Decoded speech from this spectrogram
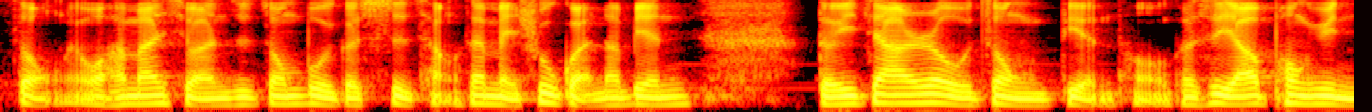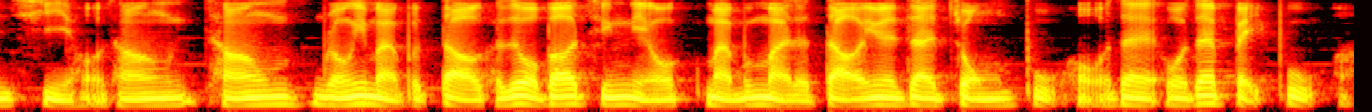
粽，我还蛮喜欢吃中部一个市场，在美术馆那边。的一家肉粽店，可是也要碰运气，常常容易买不到。可是我不知道今年我买不买得到，因为在中部，我在我在北部嘛。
